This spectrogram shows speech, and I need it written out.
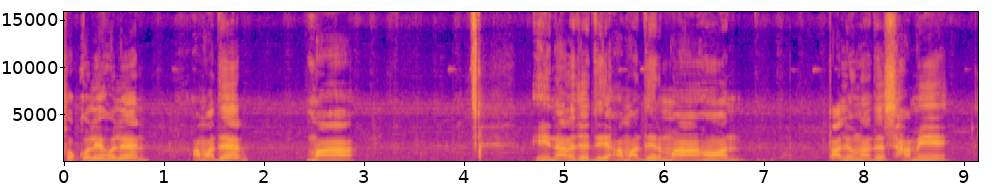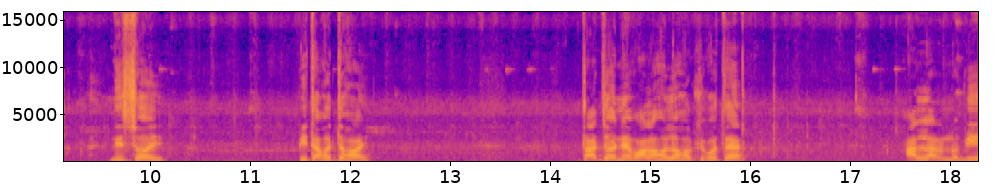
সকলে হলেন আমাদের মা। এনারা যদি আমাদের মা হন, তাহলে ওনাদের স্বামী নিশ্চয় পিতা হতে হয়। তার জন্যে বলা হলো হকিকতে আল্লাহর নবী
